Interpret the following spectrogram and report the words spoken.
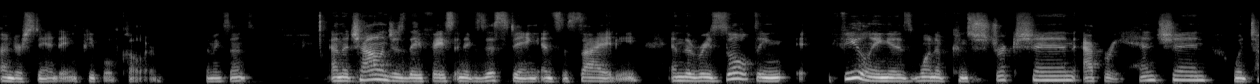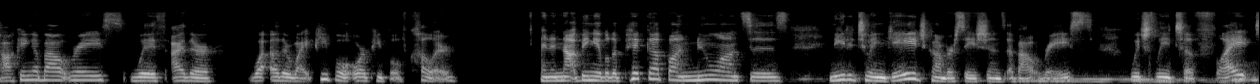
understanding people of color. That makes sense? And the challenges they face in existing in society. And the resulting feeling is one of constriction, apprehension when talking about race with either other white people or people of color and in not being able to pick up on nuances needed to engage conversations about race, which lead to flight,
